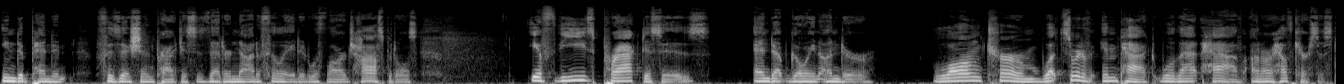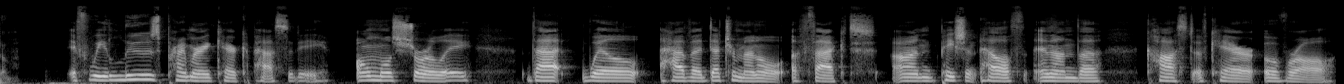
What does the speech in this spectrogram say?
independent physician practices that are not affiliated with large hospitals, if these practices end up going under, long term, what sort of impact will that have on our healthcare system? If we lose primary care capacity, almost surely that will have a detrimental effect on patient health and on the cost of care overall.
